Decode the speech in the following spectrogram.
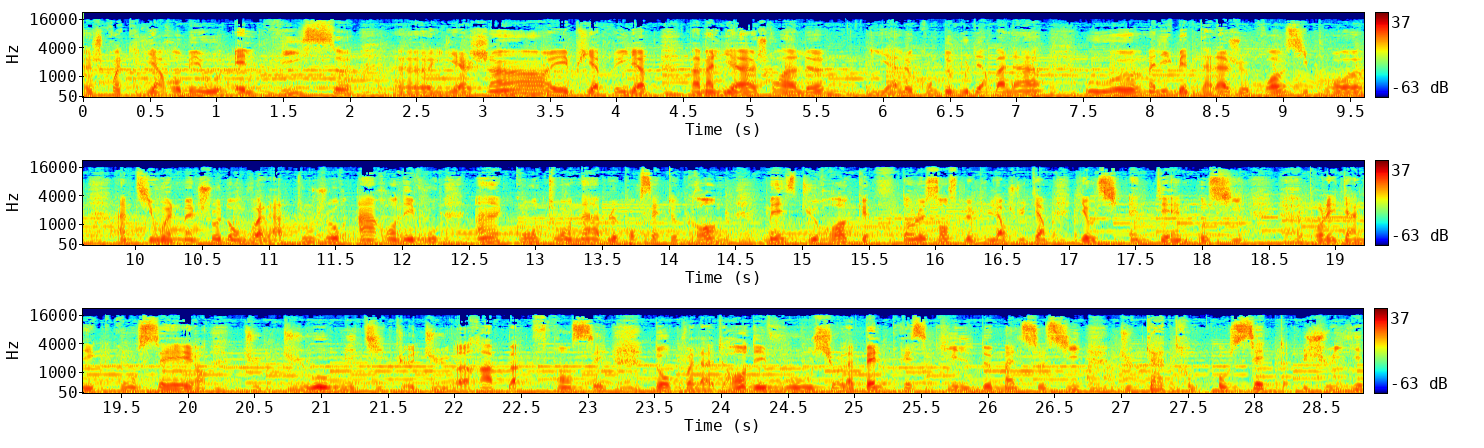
euh, je crois qu'il y a Roméo Elvis, euh, il y a Jean et puis après il y a pas mal, il y a je crois le, il y a le comte de Boudherbala ou euh, Malik Bentala je crois aussi pour un petit one man show. Donc voilà toujours un rendez-vous incontournable pour cette grande messe du rock dans le sens le plus large du terme. Il y a aussi NTM aussi euh, pour les derniers concerts du duo mythique du rap français. Donc voilà rendez-vous sur la belle presqu'île de Malsaucy du 4 au 7 juillet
